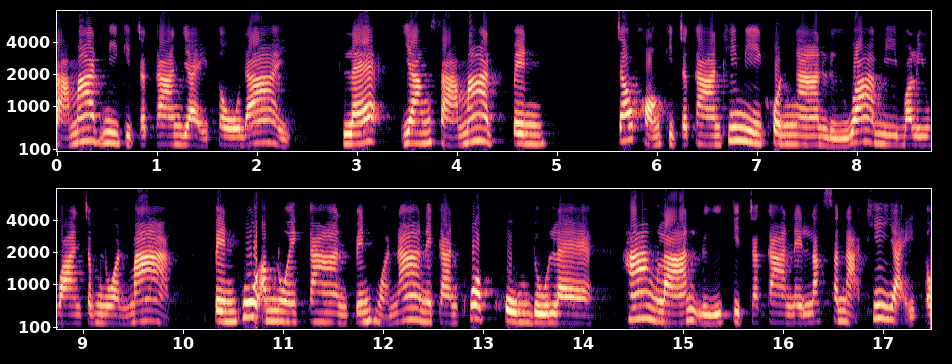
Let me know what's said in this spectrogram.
สามารถมีกิจการใหญ่โตได้ และยังสามารถเป็นเจ้าของกิจการที่มีคนงานหรือว่ามีบริวารจำนวนมาก เป็นผู้อำนวยการเป็นหัวหน้าในการควบคุมดูแล ห้างร้านหรือกิจการในลักษณะที่ใหญ่โต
